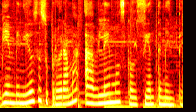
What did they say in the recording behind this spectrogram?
bienvenidos a su programa Hablemos Conscientemente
